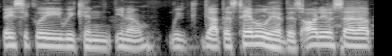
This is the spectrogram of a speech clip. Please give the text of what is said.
basically, we can, you know, we got this table, we have this audio setup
